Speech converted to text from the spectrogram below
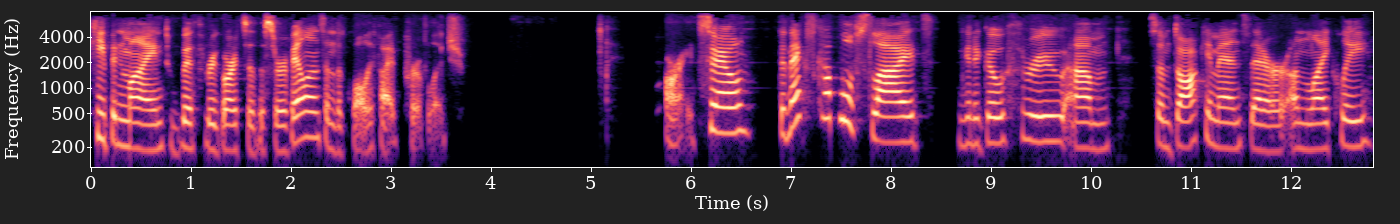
keep in mind with regards to the surveillance and the qualified privilege. All right, so the next couple of slides, I'm going to go through um, some documents that are unlikely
